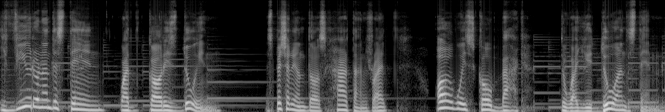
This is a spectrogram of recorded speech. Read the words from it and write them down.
If you don't understand what God is doing, especially on those hard times, right? Always go back to what you do understand,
